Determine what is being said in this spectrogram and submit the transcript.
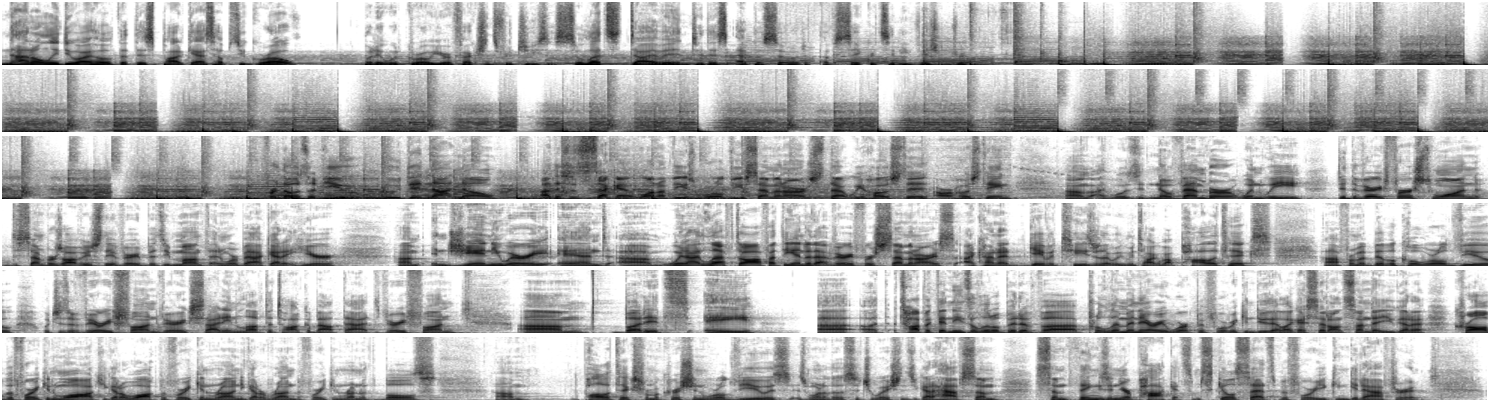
Not only do I hope that this podcast helps you grow, but it would grow your affections for Jesus. So let's dive into this episode of Sacred City Vision Drip. For those of you who did not know, uh, this is the second one of these worldview seminars that we hosted are hosting. Um, was it November when we did the very first one? December is obviously a very busy month, and we're back at it here um, in January. And um, when I left off at the end of that very first seminar, I, kind of gave a teaser that we can talk about politics uh, from a biblical worldview, which is a very fun, very exciting. Love to talk about that. It's very fun, um, but it's a uh, a, topic that needs a little bit of uh, preliminary work before we can do that. Like I said on Sunday, you got to crawl before you can walk. You got to walk before you can run. You got to run before you can run with the bulls. Um, politics from a Christian worldview is, is one of those situations. You got to have some some things in your pocket, some skill sets before you can get after it.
